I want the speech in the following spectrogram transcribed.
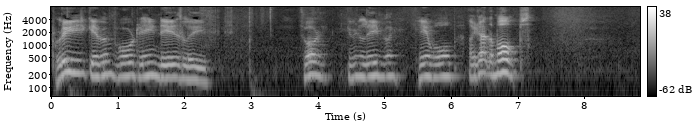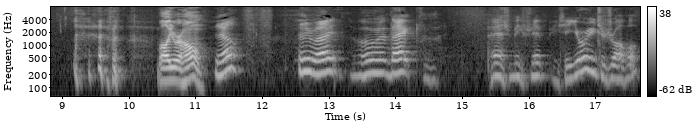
Please give him 14 days leave. So give me the leave. I came home. I got the mumps. While you were home. Yeah. Anyway, I went back, passed me ship. He said, You're into trouble.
